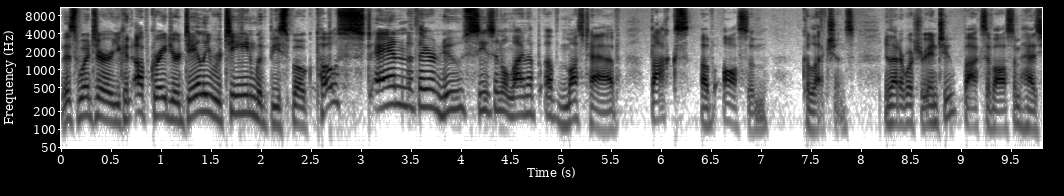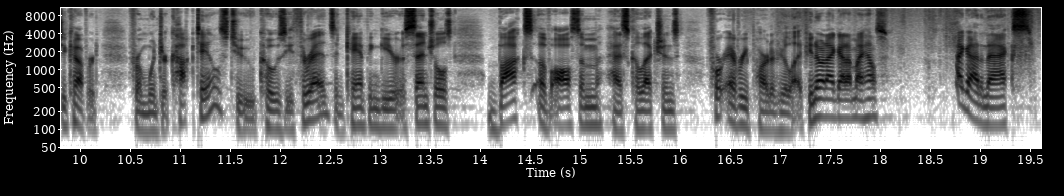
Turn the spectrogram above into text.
This winter, you can upgrade your daily routine with Bespoke Post and their new seasonal lineup of must have Box of Awesome collections. No matter what you're into, Box of Awesome has you covered. From winter cocktails to cozy threads and camping gear essentials, Box of Awesome has collections for every part of your life. You know what I got at my house? I got an axe.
